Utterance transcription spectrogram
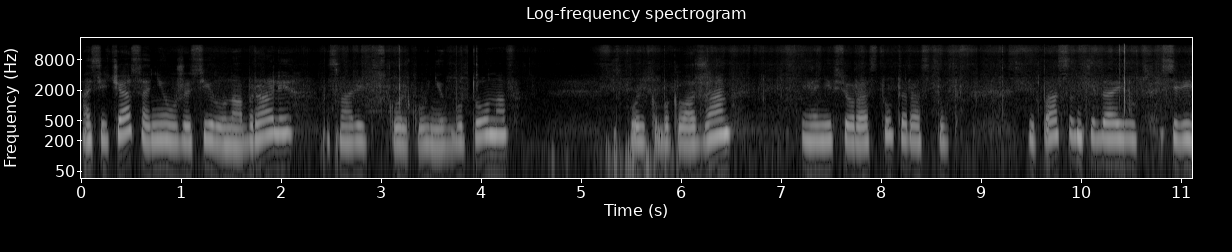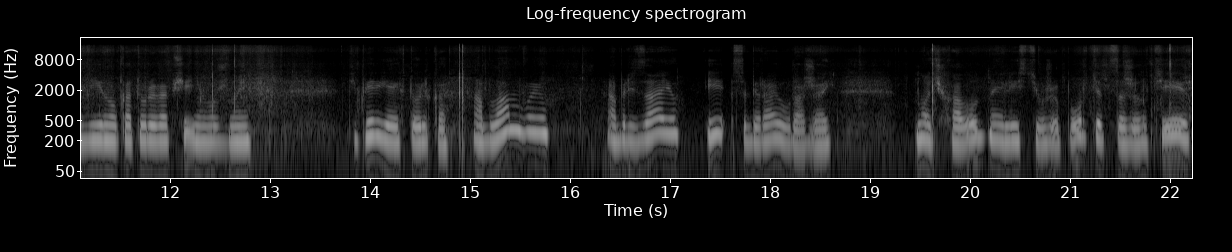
А сейчас они уже силу набрали. Посмотрите, сколько у них бутонов, сколько баклажан. И они все растут и растут. И пасынки дают середину, которые вообще не нужны. Теперь я их только обламываю, обрезаю и собираю урожай. Ночь холодная, листья уже портятся, желтеют.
